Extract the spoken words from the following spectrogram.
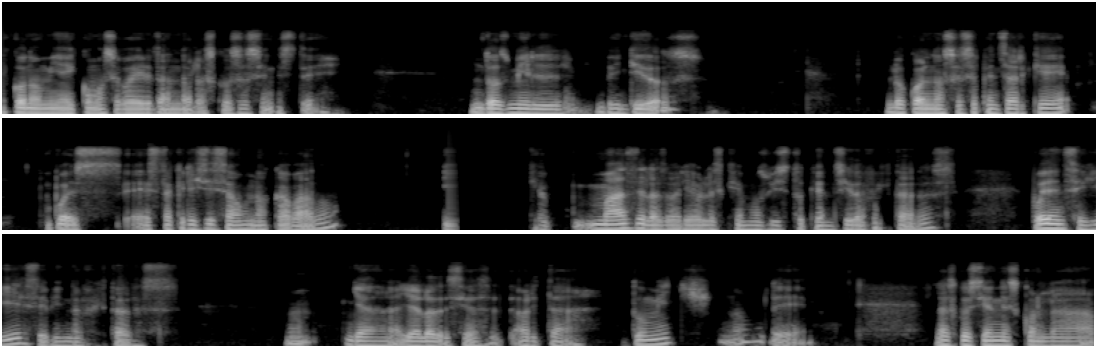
economía y cómo se va a ir dando las cosas en este 2022, lo cual nos hace pensar que, pues, esta crisis aún no ha acabado y que más de las variables que hemos visto que han sido afectadas pueden seguirse viendo afectadas. Ya, ya lo decías ahorita tú, Mitch, ¿no? De las cuestiones con la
